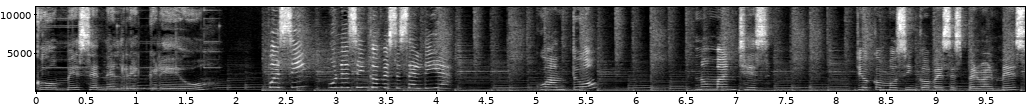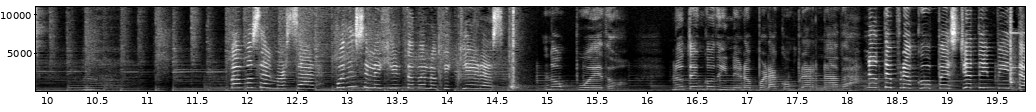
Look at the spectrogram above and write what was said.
¿Comes en el recreo? Pues sí, unas cinco veces al día. ¿Cuánto? No manches. Yo como cinco veces, pero al mes. Vamos a almorzar. Puedes elegir todo lo que quieras. No puedo. No tengo dinero para comprar nada. No te preocupes, yo te invito.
